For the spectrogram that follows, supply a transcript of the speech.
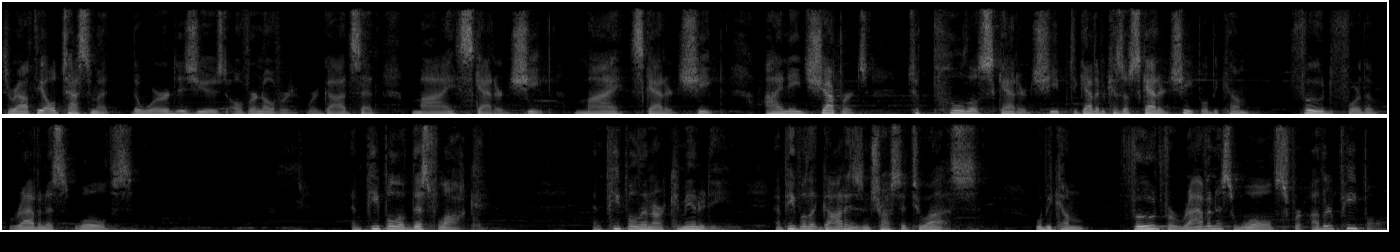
Throughout the Old Testament, the word is used over and over where God said, My scattered sheep, my scattered sheep. I need shepherds to pull those scattered sheep together because those scattered sheep will become food for the ravenous wolves. And people of this flock, and people in our community, and people that God has entrusted to us will become food for ravenous wolves for other people,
